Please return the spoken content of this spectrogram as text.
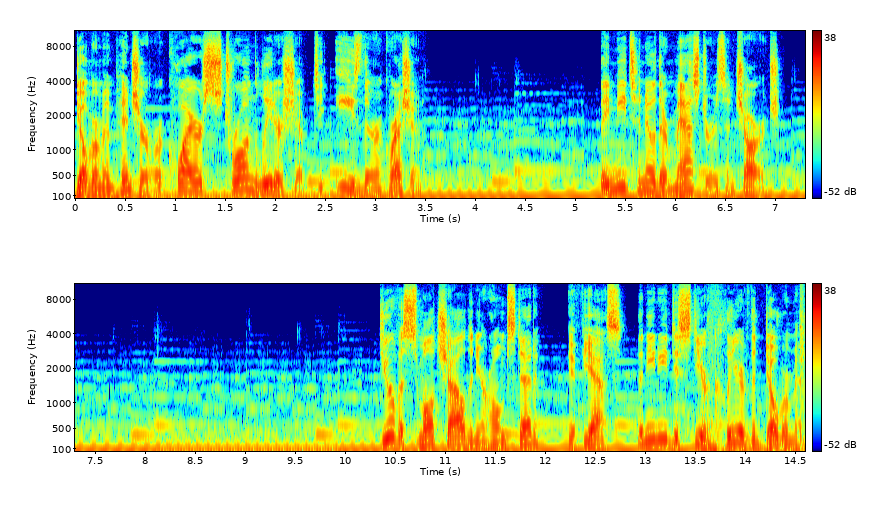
Doberman Pinscher requires strong leadership to ease their aggression. They need to know their master is in charge. Do you have a small child in your homestead? If yes, then you need to steer clear of the Doberman,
